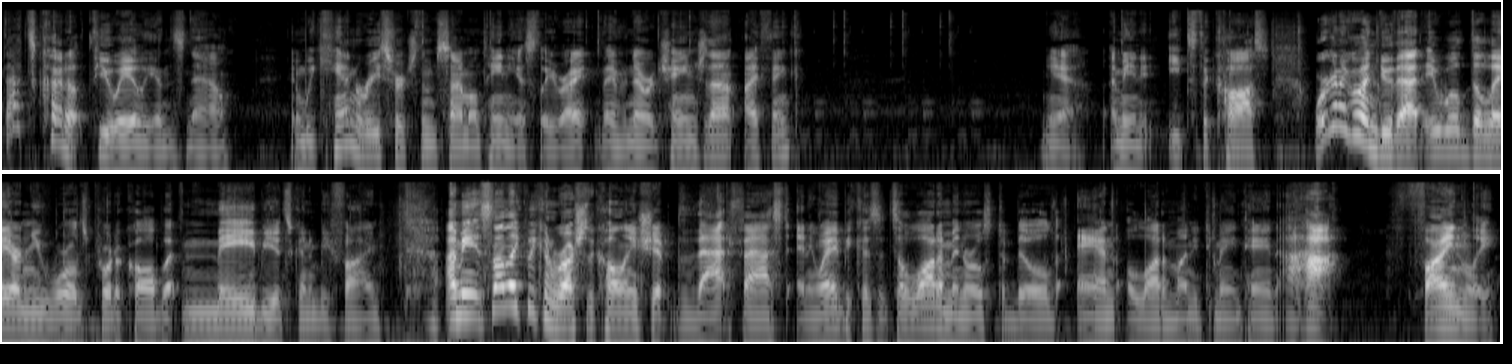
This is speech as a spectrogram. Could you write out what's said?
That's cut a few aliens now. And we can research them simultaneously, right? They've never changed that, I think. Yeah, I mean, it eats the cost. We're going to go ahead and do that. It will delay our New Worlds protocol, but maybe it's going to be fine. I mean, it's not like we can rush the colony ship that fast anyway, because it's a lot of minerals to build and a lot of money to maintain. Aha! Finally.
